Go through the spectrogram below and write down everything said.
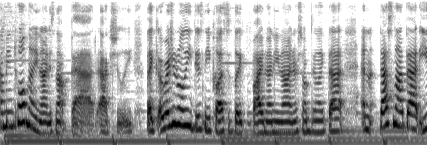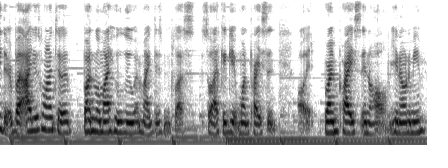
I mean, twelve ninety nine is not bad actually. Like originally Disney Plus is like five ninety nine or something like that, and that's not bad either. But I just wanted to bundle my Hulu and my Disney Plus so I could get one price in uh, one price in all. You know what I mean?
